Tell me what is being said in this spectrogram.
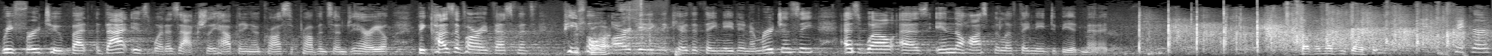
referred to. But that is what is actually happening across the province of Ontario. Because of our investments, people Response? are getting the care that they need in emergency, as well as in the hospital if they need to be admitted. Supplementary question. Speaker.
